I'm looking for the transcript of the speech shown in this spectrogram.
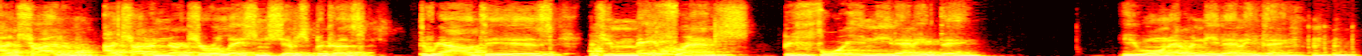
I try to I try to nurture relationships because the reality is if you make friends before you need anything, you won't ever need anything.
